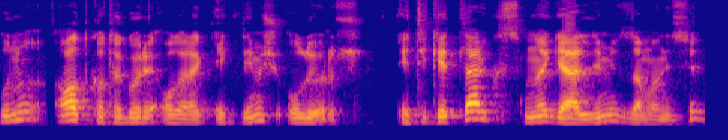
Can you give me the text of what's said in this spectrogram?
bunu alt kategori olarak eklemiş oluyoruz. Etiketler kısmına geldiğimiz zaman ise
